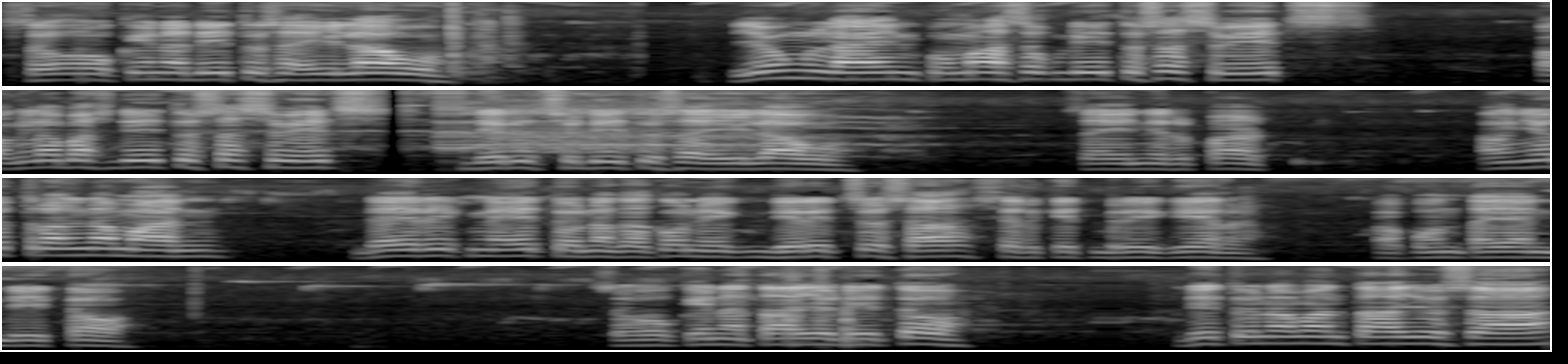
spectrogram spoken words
So okay na dito sa ilaw. Yung line pumasok dito sa switch. Paglabas dito sa switch, diretso dito sa ilaw. Sa inner part. Ang neutral naman, direct na ito nakakonek diretso sa circuit breaker. Papunta yan dito. So okay na tayo dito. Dito naman tayo sa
